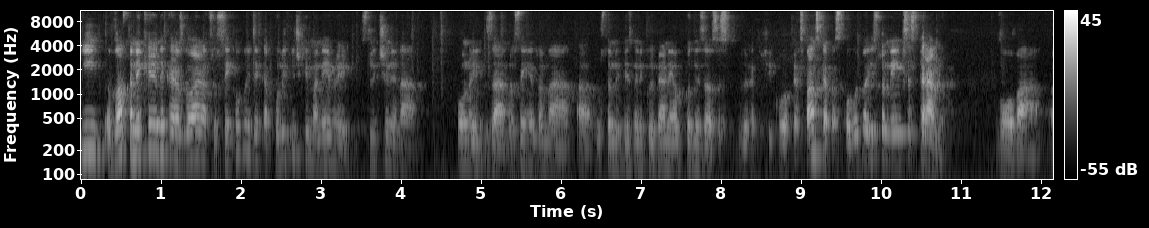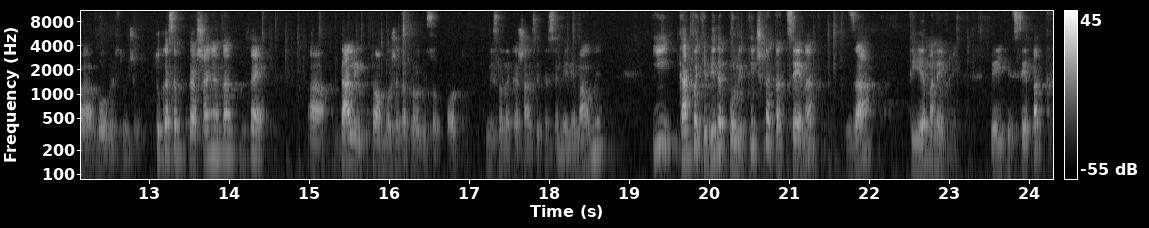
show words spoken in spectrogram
И власта не крие дека разговараат со секого и дека политички маневри слични на оној за носењето на а, уставните измени кои беа неопходни за да се ратификува Преспанската спогодба, исто не им се страни во ова во овој случај. Тука се прашањата две. А, дали тоа може да гроди со плод? Мислам дека шансите се минимални. И каква ќе биде политичката цена за тие маневри? Бидејќи сепак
